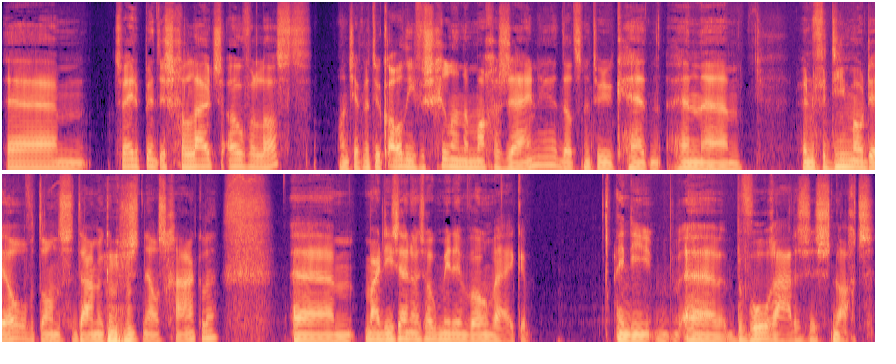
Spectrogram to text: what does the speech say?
Ehm, tweede punt is geluidsoverlast. Want je hebt natuurlijk al die verschillende magazijnen. Dat is natuurlijk hen, hen, ehm, hun verdienmodel. Of althans, daarmee kunnen ze Mhm. snel schakelen. Ehm, maar die zijn dus ook midden in woonwijken. En die eh, bevoorraden ze s'nachts.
